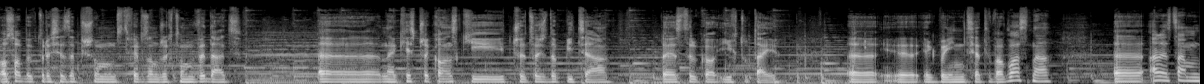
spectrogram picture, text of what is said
osoby, które się zapiszą, stwierdzą, że chcą wydać e, na jakieś przekąski czy coś do picia, to jest tylko ich tutaj jakby inicjatywa własna. Ale sam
